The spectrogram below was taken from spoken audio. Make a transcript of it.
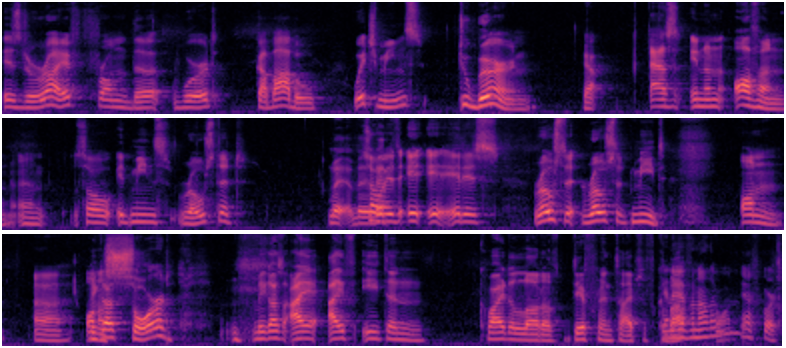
is derived from the word kababu, which means to burn Yeah. as in an oven, and so it means roasted. But, but, so but it, it it it is roasted roasted meat on uh, on a sword. because I I've eaten quite a lot of different types of kebab. Can I have another one? Yeah, of course.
